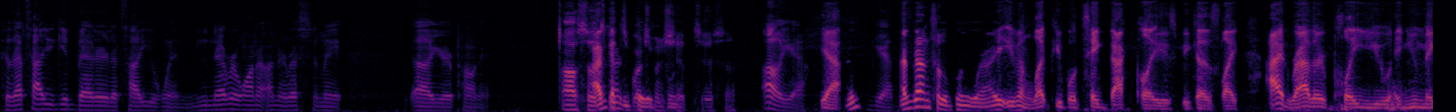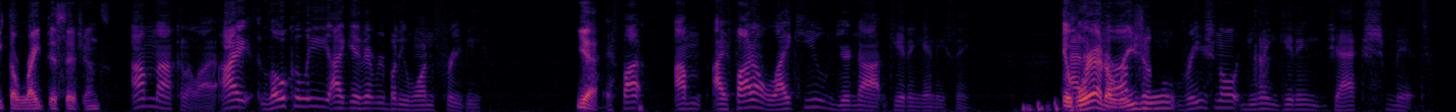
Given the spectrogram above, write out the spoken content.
because that's how you get better. That's how you win. You never want to underestimate uh, your opponent. Also, it's I've good gotten to the sportsmanship too. So Oh yeah, Yeah. yeah. I've gotten to the point where I even let people take back plays because, like, I'd rather play you and you make the right decisions. I'm not gonna lie. I locally I give everybody one freebie. Yeah. If I I'm if I don't like you, you're not getting anything. If At we're a at a regional, Regional, you ain't getting Jack Schmidt.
